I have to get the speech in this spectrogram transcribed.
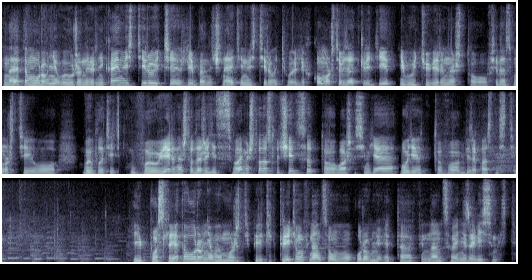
на этом уровне вы уже наверняка инвестируете, либо начинаете инвестировать, вы легко можете взять кредит и будете уверены, что всегда сможете его выплатить. Вы уверены, что даже если с вами что-то случится, то ваша семья будет в безопасности. И после этого уровня вы можете перейти к третьему финансовому уровню, это финансовая независимость.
